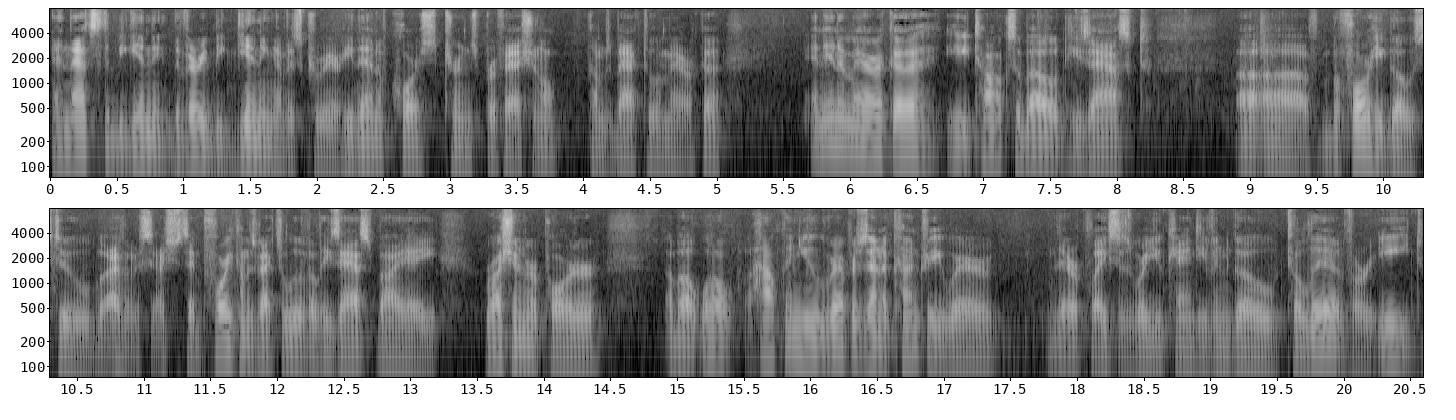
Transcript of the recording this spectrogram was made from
and that's the beginning, the very beginning of his career. He then, of course, turns professional, comes back to America, and in America, he talks about. He's asked uh, uh, before he goes to, I should say, before he comes back to Louisville, he's asked by a Russian reporter about, well, how can you represent a country where there are places where you can't even go to live or eat?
